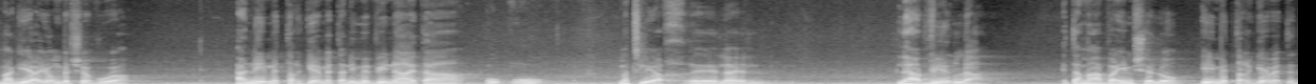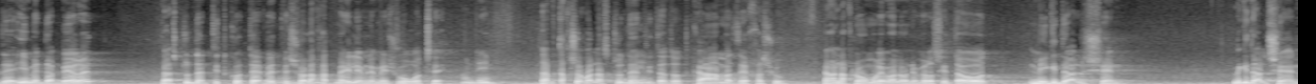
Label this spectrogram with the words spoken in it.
מגיעה יום בשבוע, אני מתרגמת, אני מבינה את ה... הוא, הוא מצליח אה, לה, להעביר לה את המאוויים שלו, היא מתרגמת את זה, היא מדברת, והסטודנטית כותבת. ושולחת מיילים למי שהוא רוצה. מדהים. עכשיו תחשוב על הסטודנטית מדהים. הזאת, כמה זה חשוב. אנחנו אומרים על אוניברסיטאות, מגדל שן. מגדל שן,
